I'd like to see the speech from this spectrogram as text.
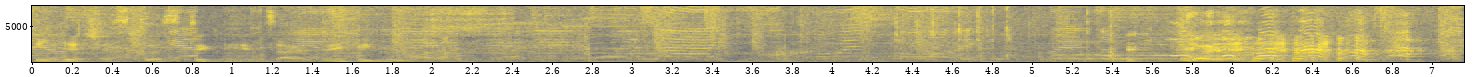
He gets just to stick the entire thing. Weather,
